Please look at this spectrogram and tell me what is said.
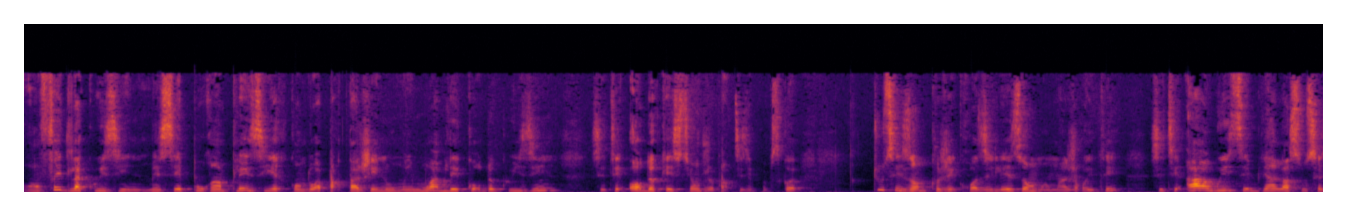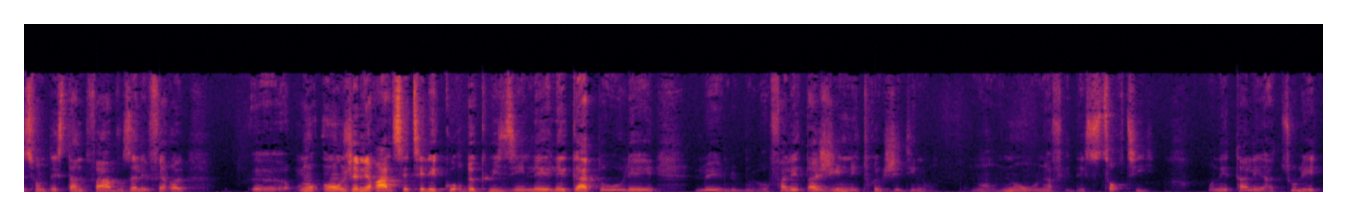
on fait de la cuisine, mais c'est pour un plaisir qu'on doit partager nous. Mais moi, les cours de cuisine, c'était hors de question que je participe. Parce que tous ces hommes que j'ai croisés, les hommes en majorité, c'était Ah oui, c'est bien l'association Destin de femmes, vous allez faire. Euh, euh, en, général, c'était les cours de cuisine, les, gâteaux, les, les, les, enfin, les tagines, les trucs. J'ai dit non. Non, nous, on a fait des sorties. On est allé à tous les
